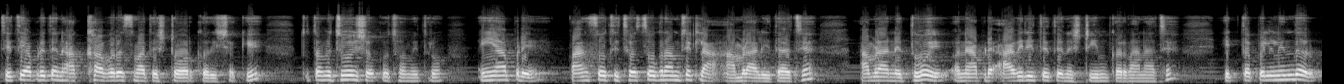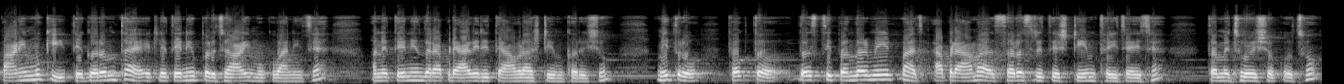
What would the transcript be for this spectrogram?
જેથી આપણે તેને આખા વર્ષ માટે સ્ટોર કરી શકીએ. તો તમે જોઈ શકો છો મિત્રો, અહીંયા આપણે પાંચસોથી છસો ગ્રામ જેટલા આમળા લીધા છે. આમળાને ધોઈ અને આપણે આવી રીતે તેને સ્ટીમ કરવાના છે. એક તપેલીની અંદર પાણી મૂકી તે ગરમ થાય એટલે તેની ઉપર જાળી મૂકવાની છે અને તેની અંદર આપણે આવી રીતે આમળા સ્ટીમ કરીશું. મિત્રો, ફક્ત દસથી પંદર મિનિટમાં જ આપણા આમળા સરસ રીતે સ્ટીમ થઈ જાય છે. તમે જોઈ શકો છો.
